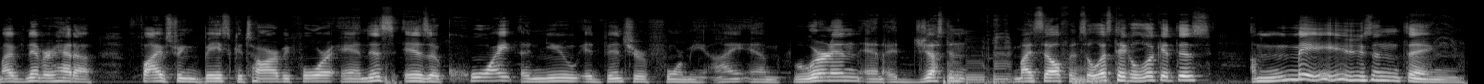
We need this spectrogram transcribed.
I've never had a 5 string bass guitar before and this is a quite a new adventure for me. I am learning and adjusting myself and so let's take a look at this amazing thing.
